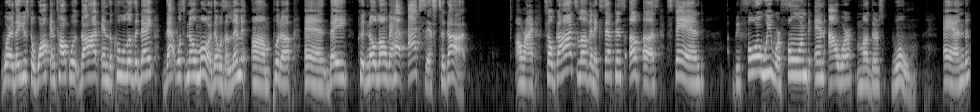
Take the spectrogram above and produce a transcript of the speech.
where they used to walk and talk with God in the cool of the day, that was no more. There was a limit um put up and they could no longer have access to God. All right. So God's love and acceptance of us stand before we were formed in our mother's womb. And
